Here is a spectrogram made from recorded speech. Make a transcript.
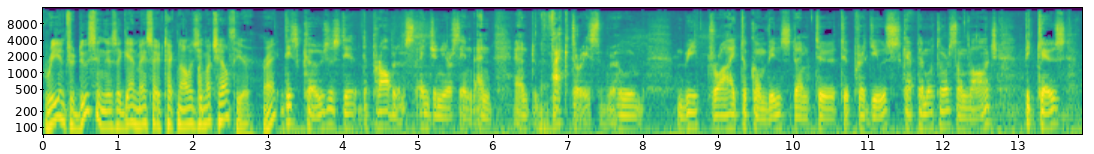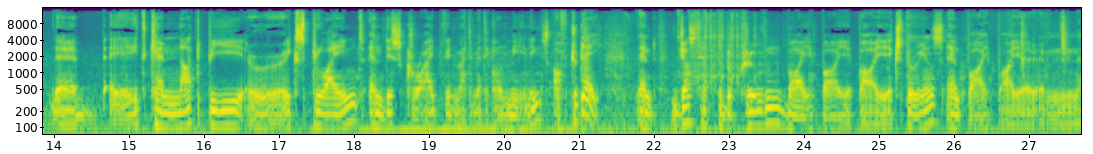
Reintroducing this again makes our technology much healthier, right? this causes the, the problems engineers in and and factories who we try to convince them to, to produce Keppe motors on large because uh, it cannot be explained and described with mathematical meanings of today and just have to be proven by by by experience and by by um,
